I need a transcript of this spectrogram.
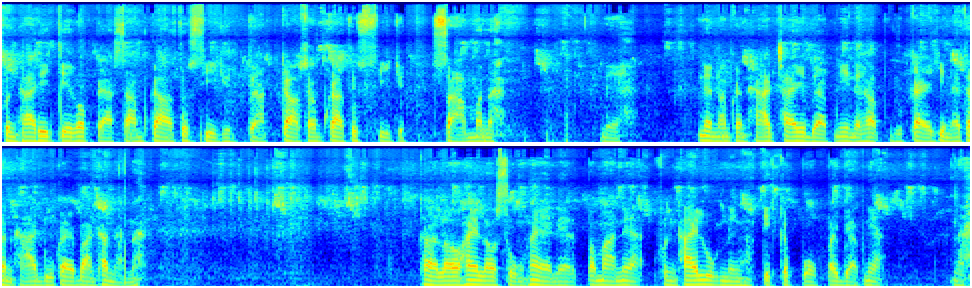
คนขายที่เจก็แปดสามเก้าตัวสี่จุดแปดเก้าสามเก้าตัวสี่จุดสามมันนะเนี่ยแนะนำกันหาใช้แบบนี้นะครับ อยู่ใกล้ที่ไหนท่านหาดูใกล้บ้านท่านนะนะถ้าเราให้เราส่งให้เนี่ยประมาณเนี่ยเฟืองท้ายลูกหนึ่งติดกระโปรงไปแบบเนี้ยนะ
